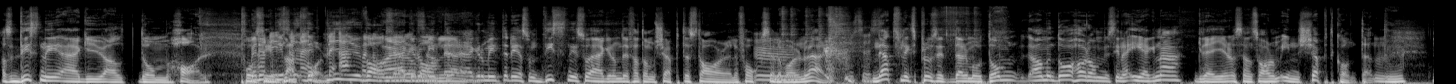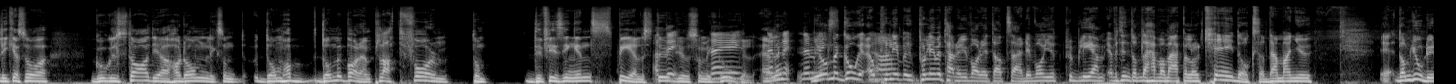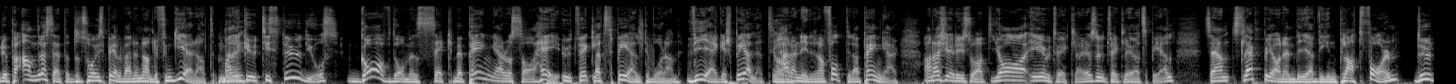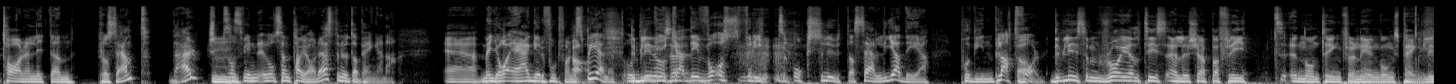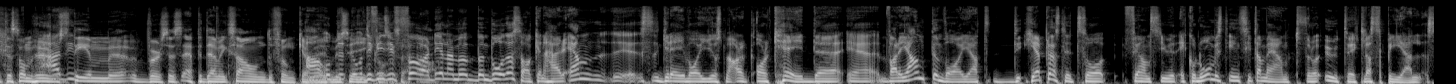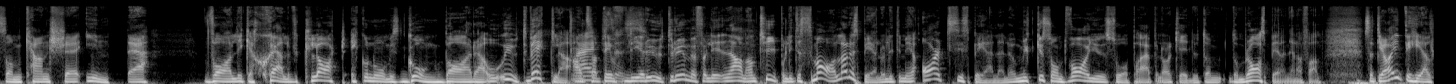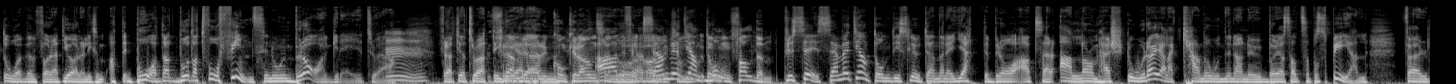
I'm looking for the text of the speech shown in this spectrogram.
Alltså Disney äger ju allt de har på Men det sin blir, plattform. det blir ju vanligare Äger de, inte, äger de inte det som Disney så äger de det för att de köpte Star eller Fox eller vad det nu är. Netflix Prosit däremot, de, ja, men då har de sina egna grejer och sen så har de inköpt content. Likaså Google Stadia, har de, liksom, de, har, de är bara en plattform. De, det finns ingen spelstudio Ja, det- som är nej, Google, nej, eller? nej, men Jo, men Google, ja. problem, problemet här har ju varit att så här, det var ju ett problem, jag vet inte om det här var med Apple Arcade också, där man ju eh, de gjorde ju det på andra sättet och så har ju spelvärlden aldrig fungerat. Man Nej. gick ut till studios, gav dem en säck med pengar och sa hej, utveckla ett spel till våran. Vi äger spelet. Ja. Här har ni redan fått dina pengar. Annars är det ju så att jag är utvecklare, så utvecklar jag ett spel. Sen släpper jag den via din plattform. Du tar en liten procent där Mm. och sen tar jag resten av pengarna. Eh, Men jag äger fortfarande Ja. spelet och Det blir vi här- kan, det är var oss fritt att sluta sälja det på din Ja, plattform. det blir som royalties eller köpa fritt någonting för en engångspeng. Lite som hur Ja, det- Steam eh, versus Epidemic Sound funkar Ja, med och, musik. och det finns ju fördelar med, med båda sakerna här. En eh, grej var ju just med ar- Arcade-varianten var ju att helt plötsligt så fanns det ju ett ekonomiskt incitament för att utveckla spel som kanske inte var lika självklart ekonomiskt gångbara att utveckla. Nej, alltså att det, det ger utrymme för en annan typ och lite smalare spel och lite mer artsy spel. Eller, och mycket sånt var ju så på Apple Arcade, utan de bra spelen i alla fall. Så att jag är inte helt oven för att göra liksom, att det, båda, båda två finns är nog en bra grej tror jag. För att jag tror att det Främjar en, konkurrensen Ja, det och Sen vet liksom jag inte om, mångfalden. Precis. Sen vet jag inte om det i slutändan är jättebra att så här, alla de här stora jävla kanonerna nu börjar satsa på spel. För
